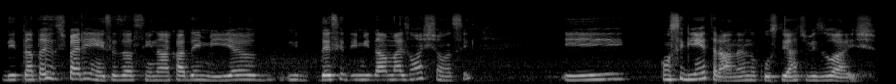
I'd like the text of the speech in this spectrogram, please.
de tantas experiências assim na academia, eu decidi me dar mais uma chance e consegui entrar, né, no curso de artes visuais.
